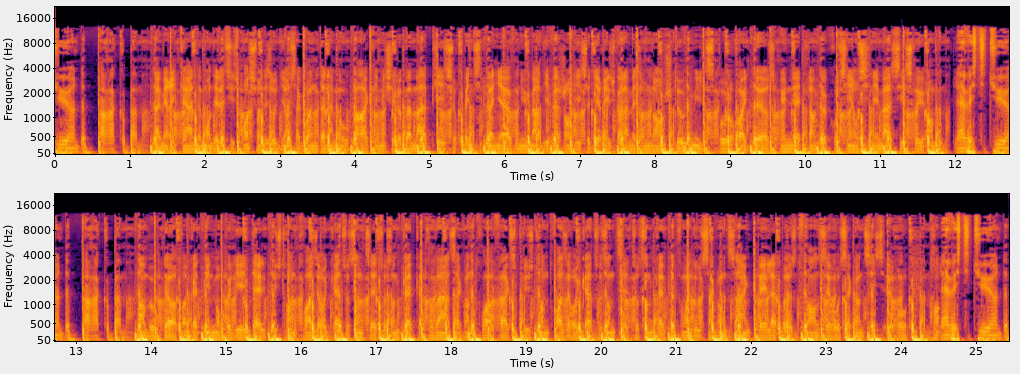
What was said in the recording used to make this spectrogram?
L'investiture de Barack Obama. Américain a demandé la suspension des audiences à Guantanamo. Barack et Michelle Obama, à pied sur Pennsylvania Avenue, mardi 20 janvier, se dirigent vers la Maison Blanche. Doug Mills, Paul Reuters, une lettre au cinéma, 6 rue Hambourg. L'investiture de Barack Obama. Hambourg d'or, 34 000 Montpellier, tel, plus 33 04 67 64 81 53, fax, plus 33 04 67 64 92 55, paie la poste, France 056 euros. L'investiture de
